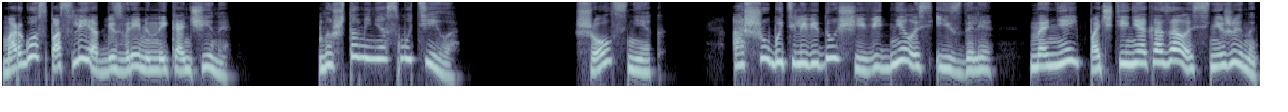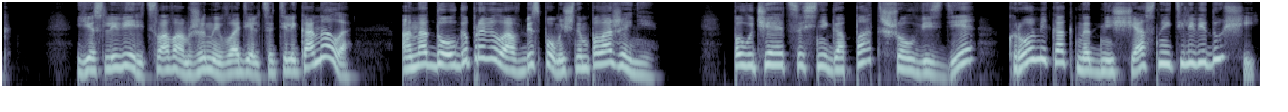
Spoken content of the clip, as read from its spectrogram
Марго спасли от безвременной кончины. Но что меня смутило? Шел снег, а шуба телеведущей виднелась издали. На ней почти не оказалось снежинок. Если верить словам жены владельца телеканала, она долго провела в беспомощном положении. Получается, снегопад шел везде, кроме как над несчастной телеведущей.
